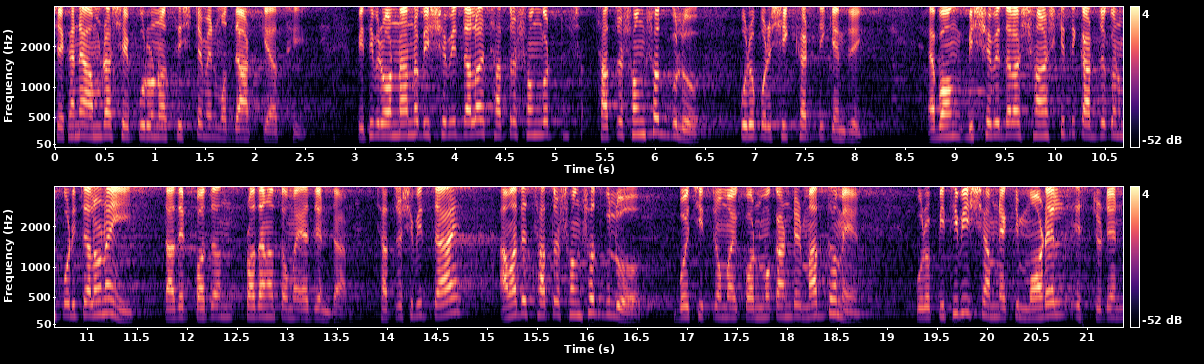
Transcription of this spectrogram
সেখানে আমরা সেই পুরনো সিস্টেমের মধ্যে আটকে আছি। পৃথিবীর অন্যান্য বিশ্ববিদ্যালয় ছাত্র সংগঠন ছাত্র সংসদগুলো পুরোপুরি শিক্ষার্থী কেন্দ্রিক এবং বিশ্ববিদ্যালয়ের সাংস্কৃতিক কার্যক্রম পরিচালনাই তাদের প্রধান, প্রধানতম এজেন্ডা। ছাত্র শিবির চায় আমাদের ছাত্র সংসদগুলো বৈচিত্র্যময় কর্মকাণ্ডের মাধ্যমে পুরো পৃথিবীর সামনে একটি মডেল স্টুডেন্ট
